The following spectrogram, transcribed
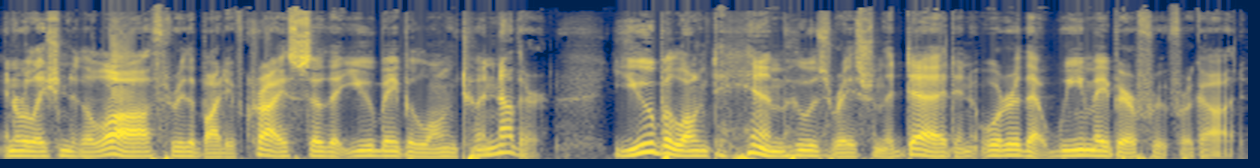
in relation to the law through the body of Christ, so that you may belong to another. You belong to him who was raised from the dead, in order that we may bear fruit for God.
